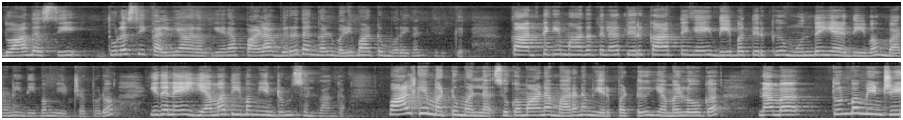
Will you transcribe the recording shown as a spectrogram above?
துவாதசி துளசி கல்யாணம் என பல விரதங்கள் வழிபாட்டு முறைகள் இருக்குது கார்த்திகை மாதத்தில் திருக்கார்த்திகை தீபத்திற்கு முந்தைய தீபம் பரணி தீபம் ஏற்றப்படும். இதனை யம தீபம் என்றும் சொல்வாங்க. வாழ்க்கை மட்டுமல்ல சுகமான மரணம் ஏற்பட்டு யமலோக நம்ம துன்பமின்றி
